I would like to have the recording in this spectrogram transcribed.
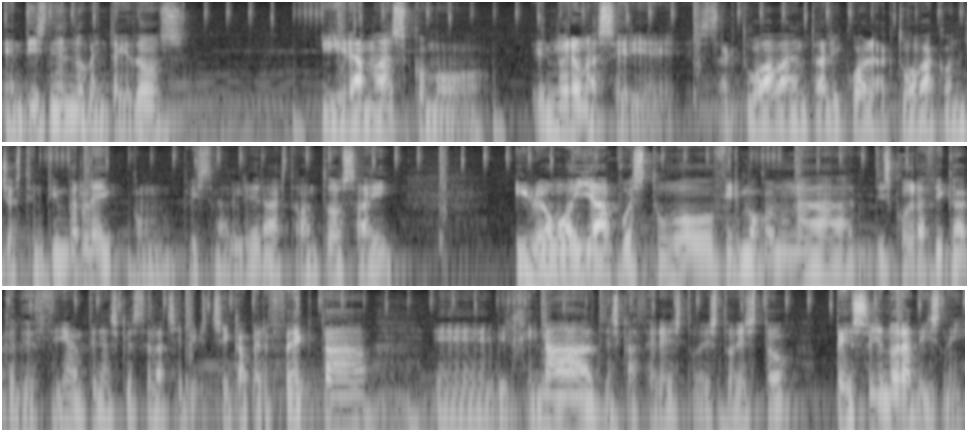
en Disney en el 92 y era más como no era una serie, actuaba en tal y cual, actuaba con Justin Timberlake, con Christina Aguilera, estaban todos ahí. Y luego ella pues tuvo, firmó con una discográfica que decían tienes que ser la chica perfecta, eh, virginal, tienes que hacer esto, esto, esto. Pero eso ya no era Disney,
